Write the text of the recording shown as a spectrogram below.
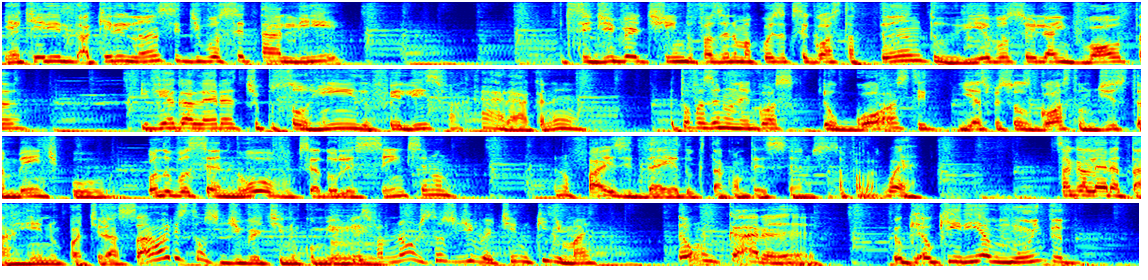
E aquele, aquele lance de você estar tá ali se divertindo, fazendo uma coisa que você gosta tanto, e você olhar em volta e ver a galera, tipo, sorrindo, feliz, e falar, caraca, né? Eu tô fazendo um negócio que eu gosto e, e, as pessoas gostam disso também. Tipo, quando você é novo, que você é adolescente, você não, você não faz ideia do que tá acontecendo. Você só fala, ué, essa galera tá rindo pra tirar sarro ou eles estão se divertindo comigo? Hum. Eles falam, não, eles estão se divertindo, que demais. Então, cara, é, eu, eu queria muito.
